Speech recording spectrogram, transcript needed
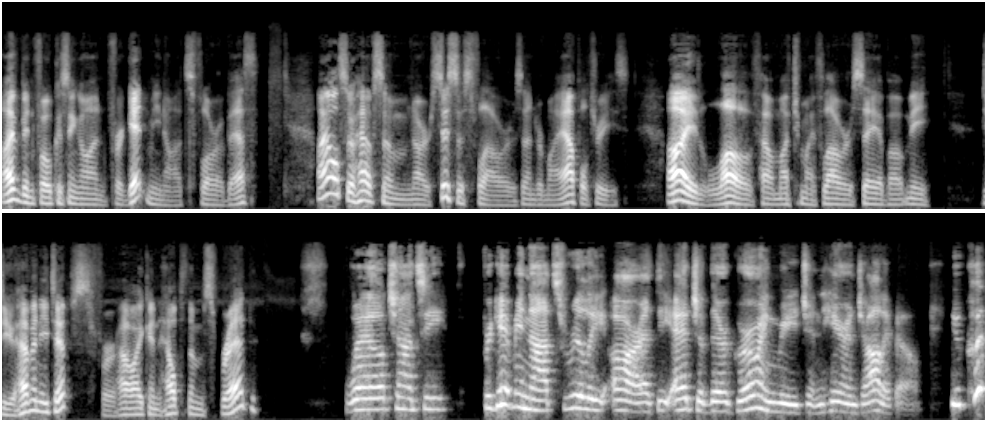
I've been focusing on forget me nots, Flora-Beth. I also have some narcissus flowers under my apple trees. I love how much my flowers say about me. Do you have any tips for how I can help them spread? Well, Chauncy, forget me nots really are at the edge of their growing region here in Jollyville. You could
